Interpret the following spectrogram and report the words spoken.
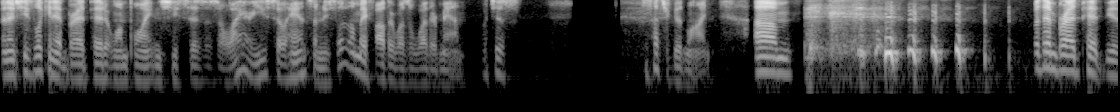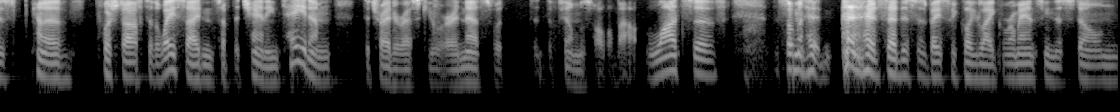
And then she's looking at Brad Pitt at one point and she says, so Why are you so handsome? And he says, Oh, my father was a weatherman, which is such a good line. Um, but then Brad Pitt is kind of pushed off to the wayside and it's up to Channing Tatum to try to rescue her. And that's what the, the film is all about. Lots of, someone had, had said this is basically like romancing the stone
